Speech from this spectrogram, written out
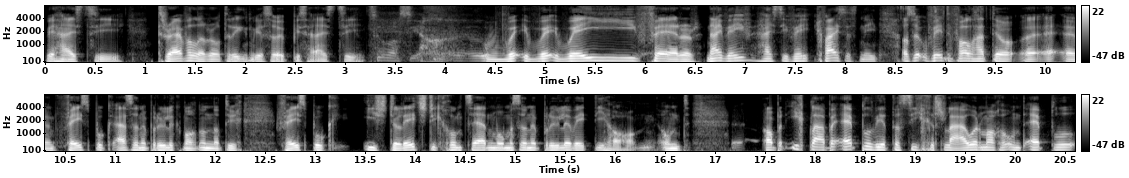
Wie heißt sie? Traveler oder irgendwie so etwas heißt sie. So was, ja. Wayfarer. Nein, Way heißt sie Way. Ich weiß es nicht. Also auf jeden Fall hat ja äh, äh, Facebook auch so eine Brille gemacht und natürlich Facebook ist der letzte Konzern, wo man so eine Brille wette haben. Und äh, aber ich glaube, Apple wird das sicher schlauer machen und Apple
